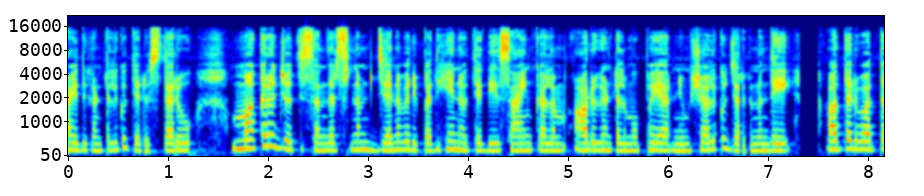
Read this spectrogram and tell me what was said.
ఐదు గంటలకు తెరుస్తారు. మకర జ్యోతి సందర్శనం జనవరి పదిహేనవ తేదీ సాయంకాలం ఆరు గంటల ముప్పై ఆరు నిమిషాలకు జరగనుంది. ఆ తర్వాత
